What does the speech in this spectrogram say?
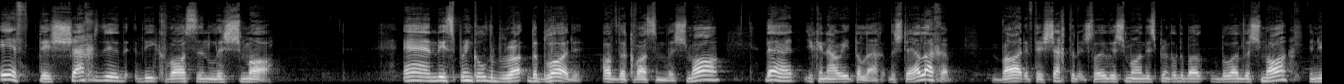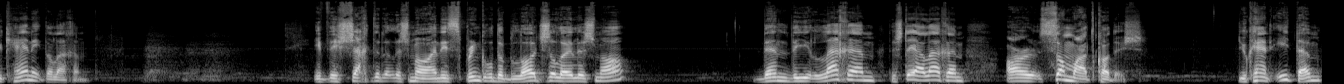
If they shechted the kvasim lishma, and they sprinkled the, the blood of the kvasim lishma, then you can now eat the lech, the shtei lechem. But if they shechted it shalei lishma and they sprinkled the blood lishma, then you can eat the lechem. If they shechted it lishma and they sprinkled the blood shalei lishma, then the lechem, the shtei lechem, are somewhat kaddish. You can't eat them,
